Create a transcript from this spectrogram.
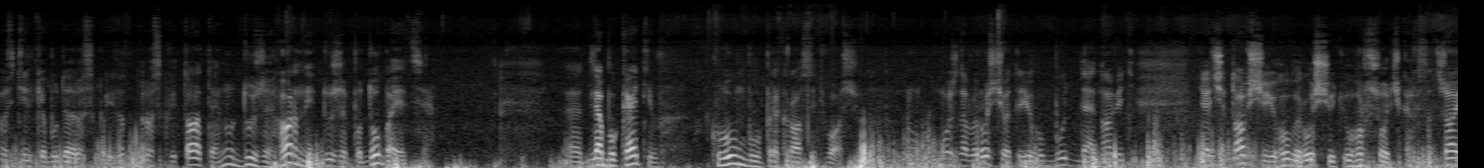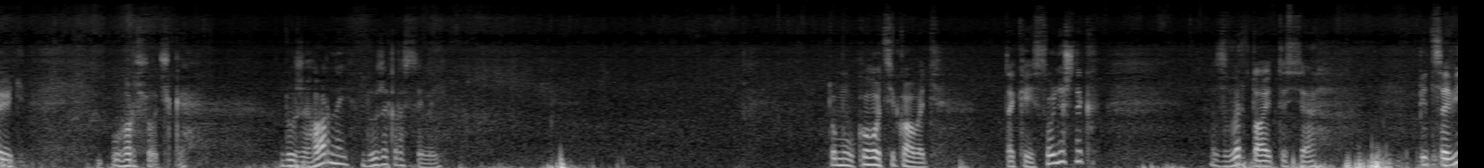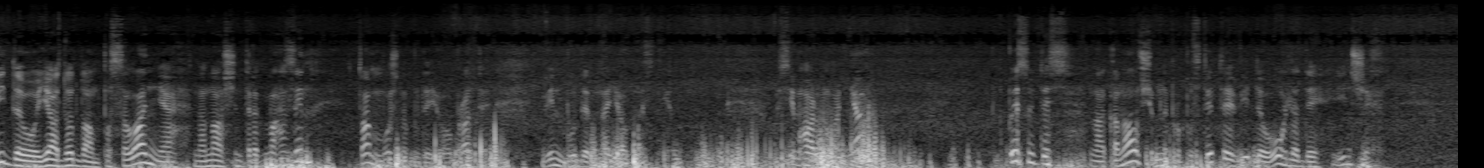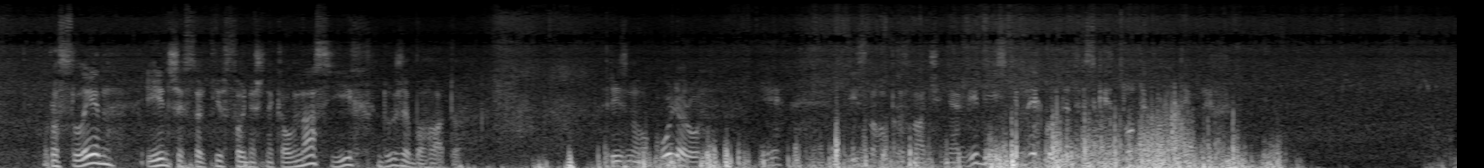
Ось тільки буде розквітати. Ну, дуже гарний, дуже подобається. Е, Для букетів клумбу прикрасить вашу. Ну, Можна вирощувати його будь-де. Навіть я читав, що його вирощують у горшочках, саджають у горшочки. Дуже гарний, дуже красивий. Тому кого цікавить такий соняшник, звертайтеся. Під це відео я додам посилання на наш інтернет-магазин, там можна буде його брати, він буде в наявності. Усім гарного дня! Підписуйтесь на канал, щоб не пропустити відеоогляди інших рослин і інших сортів соняшника. У нас їх дуже багато різного кольору і різного призначення. Від їстівних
